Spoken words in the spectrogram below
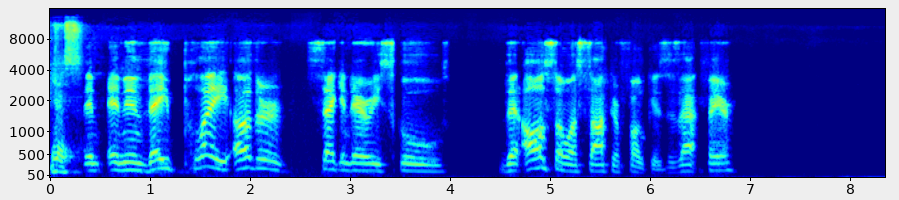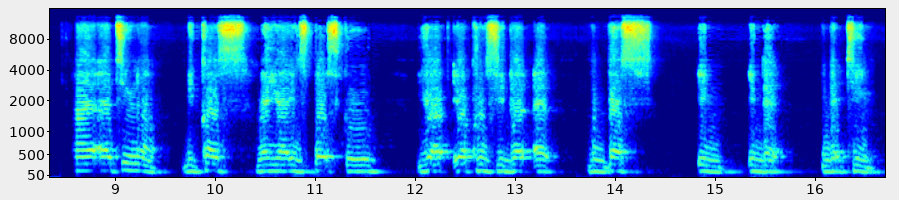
Yes. and, and then they play other secondary schools that also are soccer focused. Is that fair? I, I think no, because when you are in sports school, you are you're considered at the best in in that in that team.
